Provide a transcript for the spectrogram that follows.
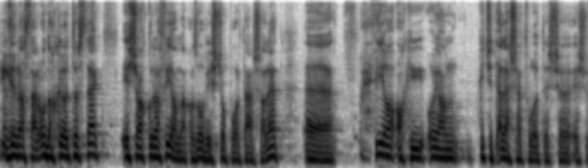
Ezért aztán oda költöztek, és akkor a fiamnak az ovis csoporttársa lett. Eh, Fia, aki olyan kicsit elesett volt, és, és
